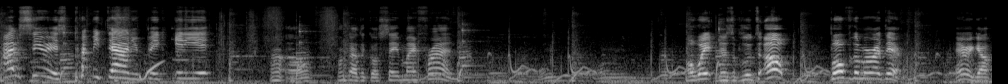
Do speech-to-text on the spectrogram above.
I'm serious. Put me down, you big idiot. Uh-oh. I'm about to go save my friend. Oh, wait. There's a blue... Oh! Both of them are right there. There we go.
